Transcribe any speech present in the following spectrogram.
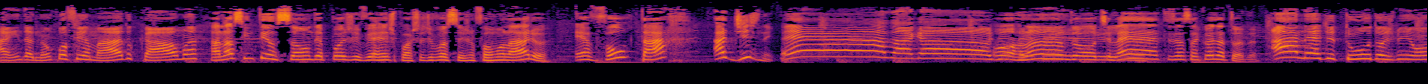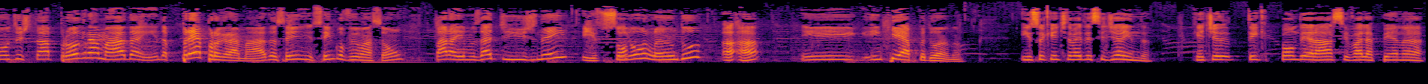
ainda não confirmado, calma. A nossa intenção, depois de ver a resposta de vocês no formulário, é voltar à Disney. É, Zagal! Orlando. Outlets, essa coisa toda. A Nerd Tour 2011 está programada ainda, pré-programada, sem, sem confirmação, para irmos à Disney Isso. em Orlando. Ah, ah. E em que época do ano? Isso é que a gente vai decidir ainda. Que a gente tem que ponderar se vale a pena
